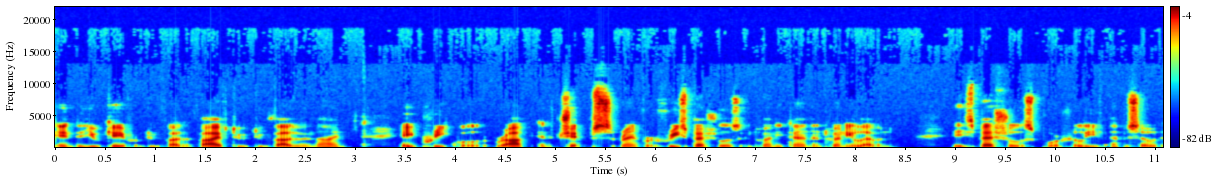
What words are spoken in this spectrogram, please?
in the UK from 2005 to 2009. A prequel, Rock and Chips, ran for three specials in 2010 and 2011. A special Sport Relief episode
